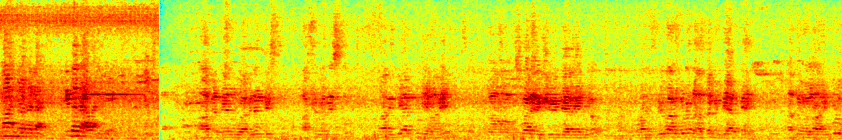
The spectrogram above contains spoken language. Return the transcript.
మా అందరూ ఇద్దరు రావాలి ఆమె అభినందిస్తూ ఆశీర్వదిస్తూ మా విద్యార్థిని ఆమె ఉస్మానియా విశ్వవిద్యాలయంలో మన శ్రీవారు కూడా నా అంత విద్యార్థి అందువల్ల ఇప్పుడు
